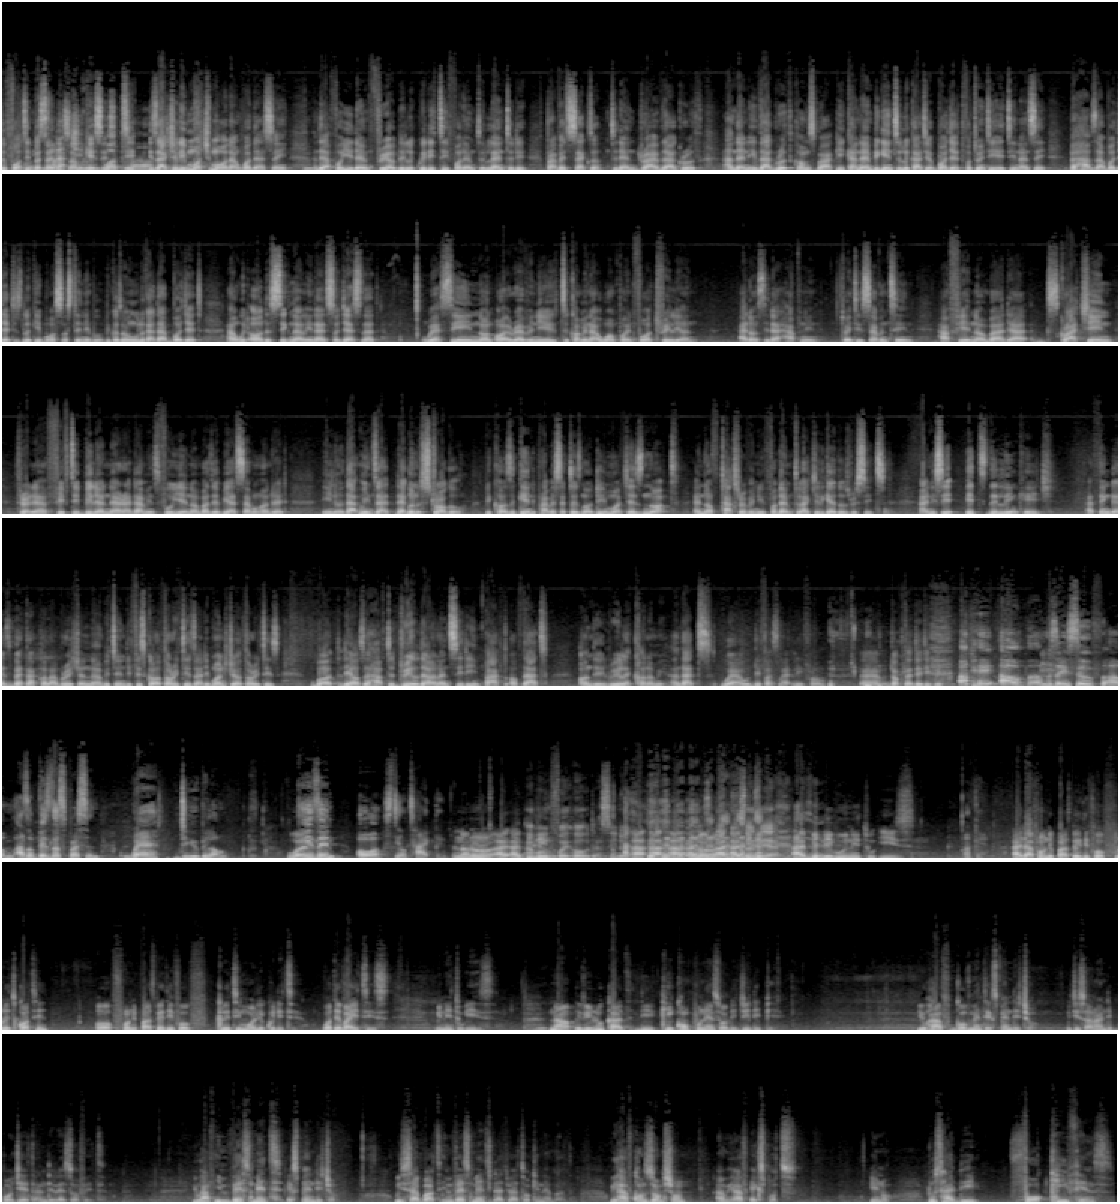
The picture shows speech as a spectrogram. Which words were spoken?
to 40% in some cases. What, uh, it is actually much more than what they're saying. Mm. And therefore, you then free up the liquidity for them to lend to the private sector to then drive that growth. And then if that growth comes back, you can then begin to look at your budget for 2018 and say, perhaps that budget is looking more sustainable. Because when we look at that budget and with all the signaling that suggests that we're seeing non-oil revenue to come in at 1.4 trillion, I don't see that happening. 2017 half-year number, they're scratching 350 billion naira. That means full year numbers, they'll be at 700. You know, that means that they're going to struggle because, again, the private sector is not doing much. There's not enough tax revenue for them to actually get those receipts. And you see, it's the linkage. I think there's better collaboration now between the fiscal authorities and the monetary authorities, but they also have to drill down and see the impact of that on the real economy. And that's where I would differ slightly from um, Dr. Dedipe. Okay, um, Mr. Yusuf, um, as a business person, where do you belong? Well, Easing or still tightening? No, no, no. I, I believe I'm for a hold, as you know. I, I, I, no, no. I, I believe I believe we need to ease. Okay. Either from the perspective of rate cutting, or from the perspective of creating more liquidity, whatever it is, we need to ease. Now, if you look at the key components of the GDP, you have government expenditure, which is around the budget and the rest of it. You have investment expenditure, which is about investment that we are talking about. We have consumption and we have exports. You know, those are the four key things.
